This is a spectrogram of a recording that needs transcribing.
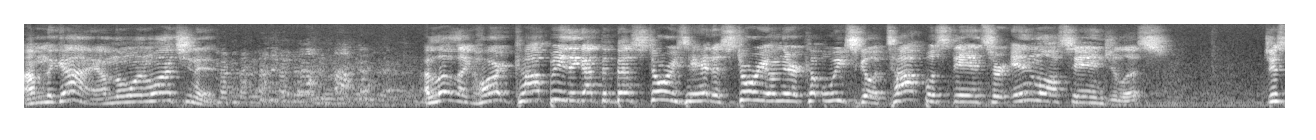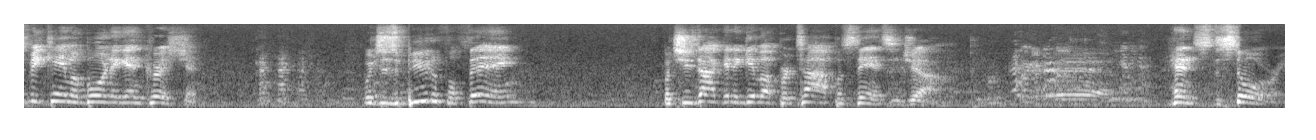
I'm the guy. I'm the one watching it. I love like Hard Copy. They got the best stories. They had a story on there a couple weeks ago. A topless dancer in Los Angeles just became a born-again Christian, which is a beautiful thing. But she's not going to give up her topless dancing job. Hence the story.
